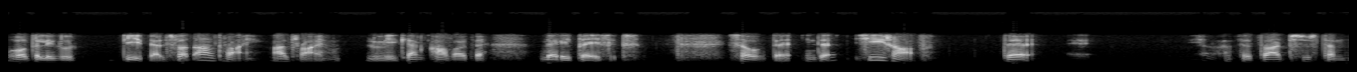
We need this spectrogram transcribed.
all the little details. But I'll try. I'll try. We can cover the very basics. So the, in the C sharp, the the type system,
